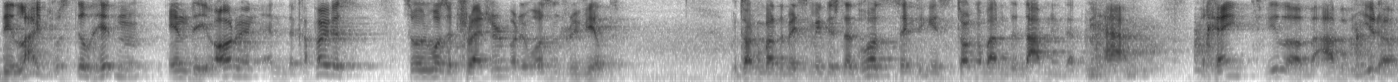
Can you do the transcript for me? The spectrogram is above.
The light was still hidden in the orin and in the kaperis, so it was a treasure, but it wasn't revealed. We're talking about the Beis Hamikdash that was. The same thing he's talking about the davening that we have. V'chein tefillah ba'ava v'yira,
